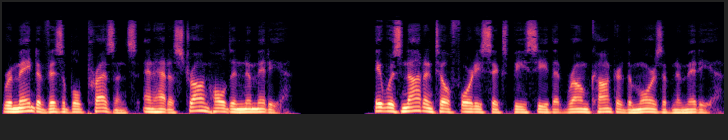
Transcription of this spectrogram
remained a visible presence and had a stronghold in Numidia. It was not until 46 BC that Rome conquered the Moors of Numidia.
